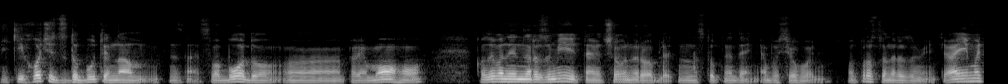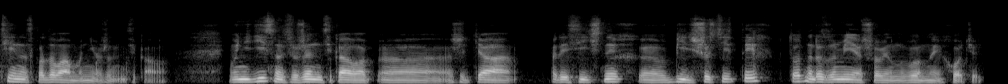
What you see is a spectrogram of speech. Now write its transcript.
які хочуть здобути нам не знаю, свободу, е, перемогу, коли вони не розуміють навіть, що вони роблять на наступний день або сьогодні. От просто не розуміють. А емоційна складова мені вже не цікава. Мені дійсно вже не цікаво е, життя пересічних е, в більшості тих, хто не розуміє, що вони хочуть.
